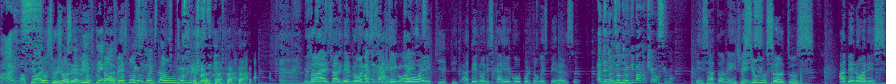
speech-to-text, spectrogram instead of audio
Rapaz, Se fosse o 3 a 0. Joselito, talvez fosse 2x1. Mas a Denones carregou a equipe. A Denones carregou o portão da esperança. A Denones E- é o Drogba no Chelsea, irmão. Exatamente. O É isso. Silvio Santos, a Denones,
